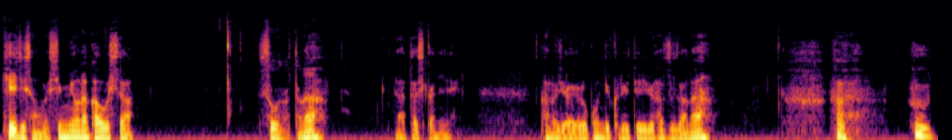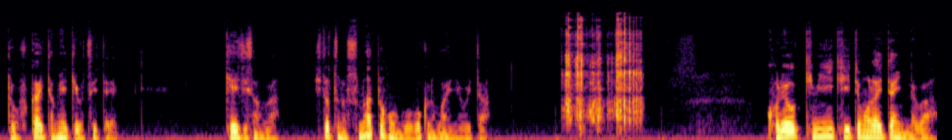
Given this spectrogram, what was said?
刑事さんは神妙な顔をした。そうだったな。確かに。彼女は喜んでくれているはずだな。ふう。ふうと深いため息をついて刑事さんは一つのスマートフォンを僕の前に置いた。これを君に聞いてもらいたいんだが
